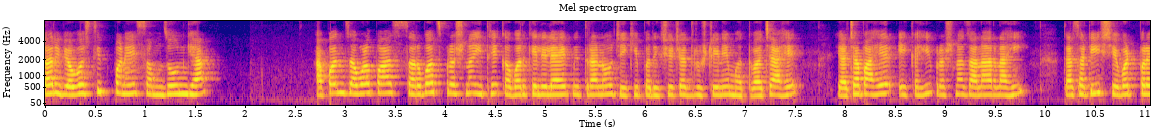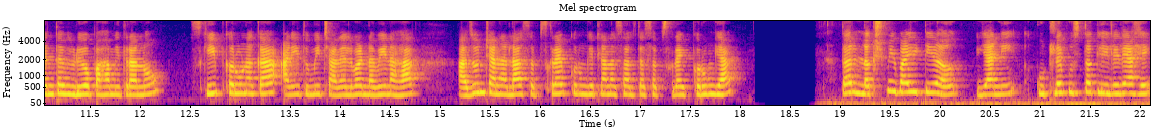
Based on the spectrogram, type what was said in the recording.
तर व्यवस्थितपणे समजवून घ्या. आपण जवळपास सर्वच प्रश्न इथे कव्हर केलेले आहेत मित्रांनो जे की परीक्षेच्या दृष्टीने महत्त्वाचे आहेत. याच्या बाहेर एकही प्रश्न जाणार नाही. त्यासाठी शेवटपर्यंत व्हिडिओ पहा मित्रांनो. स्किप करू नका आणि तुम्ही चॅनलवर नवीन आहात. अजून चॅनलला सबस्क्राईब करून घेतला नसाल तर सबस्क्राईब करून घ्या. तर लक्ष्मीबाई टिळक यांनी कुठले पुस्तक लिहिलेले आहे?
